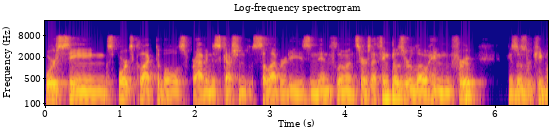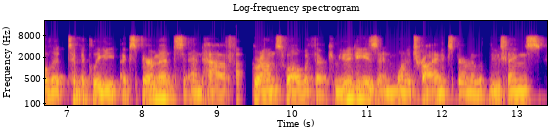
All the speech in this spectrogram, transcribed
we're seeing sports collectibles. We're having discussions with celebrities and influencers. I think those are low hanging fruit because those are people that typically experiment and have groundswell with their communities and want to try and experiment with new things.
